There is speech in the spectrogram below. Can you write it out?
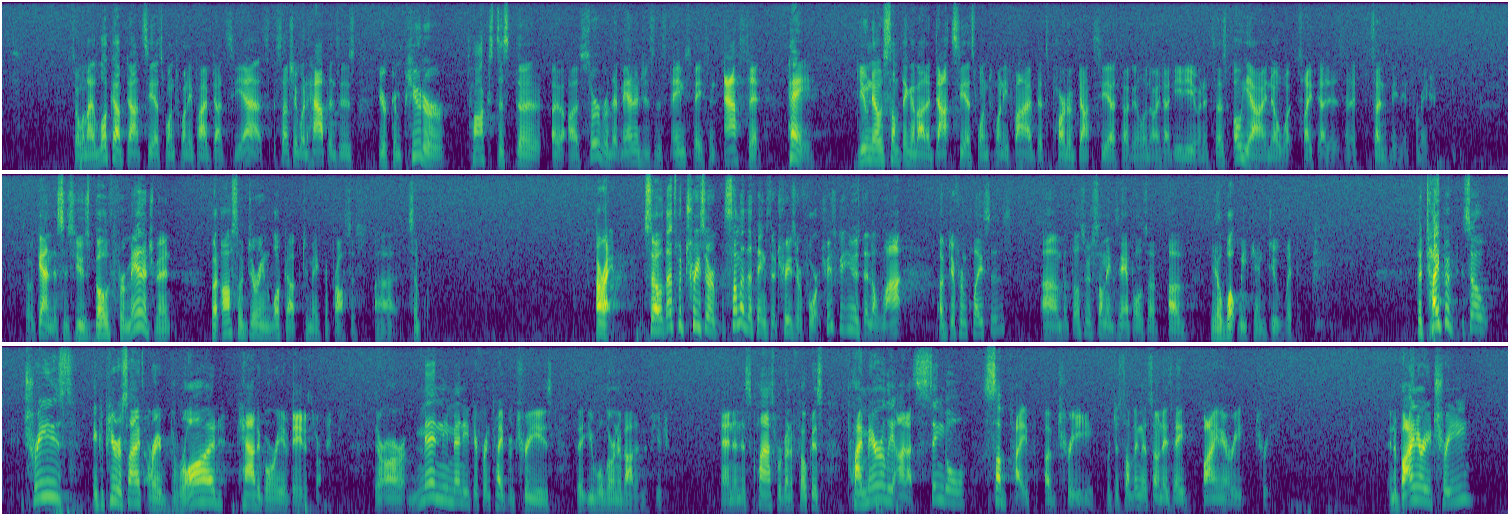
So when I look up .cs125.cs, essentially what happens is your computer talks to the, a, a server that manages this namespace and asks it, hey, do you know something about a .cs125 that's part of .cs.illinois.edu? And it says, oh yeah, I know what site that is, and it sends me the information. So again, this is used both for management, but also during lookup to make the process uh, simpler. All right, so that's what trees are, some of the things that trees are for. Trees get used in a lot of different places, um, but those are some examples of, of, you know, what we can do with it. The type of, so trees in computer science are a broad category of data structures. There are many, many different type of trees that you will learn about in the future. And in this class, we're gonna focus primarily on a single subtype of tree, which is something that's known as a binary tree. In a binary tree,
